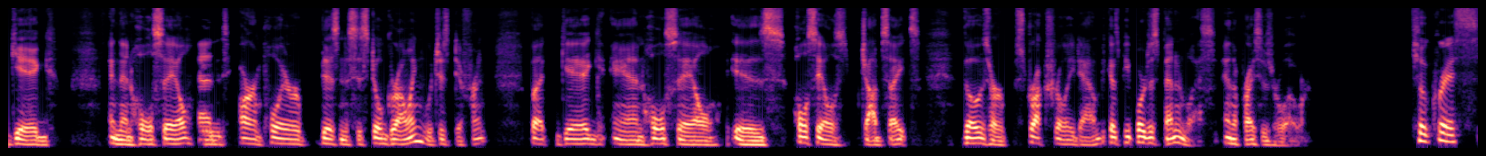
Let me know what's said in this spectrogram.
gig, and then wholesale. And our employer business is still growing, which is different. But gig and wholesale is wholesale is job sites. Those are structurally down because people are just spending less and the prices are lower. So, Chris,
